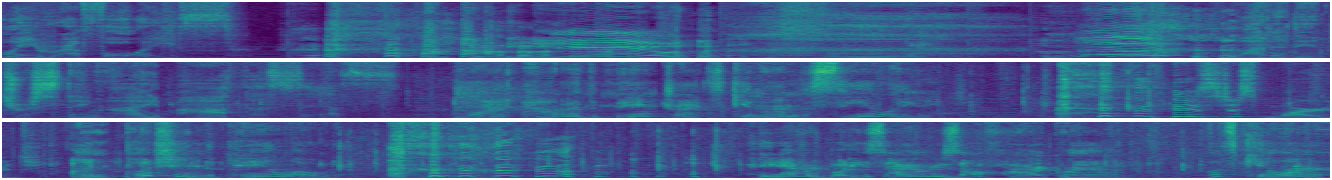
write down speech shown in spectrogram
Moira voice. Ew. What an interesting hypothesis. Why, how did the paint tracks get on the ceiling? He's just Marge. I'm pushing the payload. hey, everybody, Zarya's off high ground. Let's kill her.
